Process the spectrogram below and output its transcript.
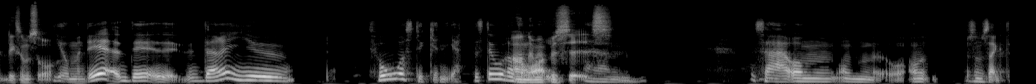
Liksom så. Jo, men det, det där är ju två stycken jättestora ja, val. Precis. Um, så här om, om, om, som sagt,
